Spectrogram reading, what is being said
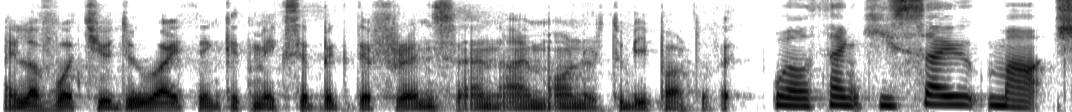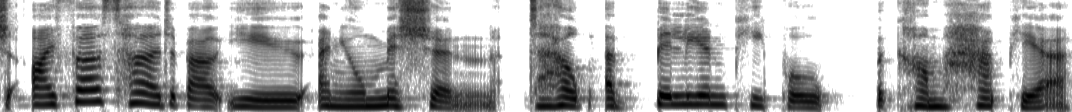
I love what you do. I think it makes a big difference, and I'm honored to be part of it. Well, thank you so much. I first heard about you and your mission to help a billion people become happier,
